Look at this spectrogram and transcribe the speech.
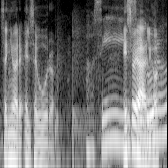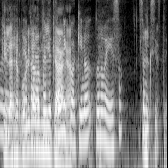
Señores, el seguro. Oh, sí. Eso es algo que la de- de República Dominicana- electrónico. Aquí no, tú no ves eso. Eso no existe.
